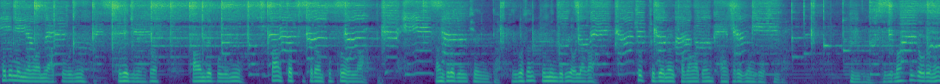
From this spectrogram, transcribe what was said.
흐르는 용암의 앞부분이 부서지면서 가운데 부분이 빵끝처럼 부풀어 올라 만들어진 지형입니다. 이곳은 주민들이 올라가 숲 주변을 조망하던 장소로 이용되었습니다. 음, 뭐 학술적으로는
